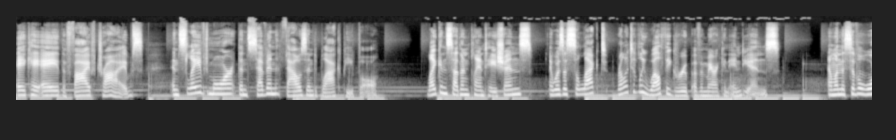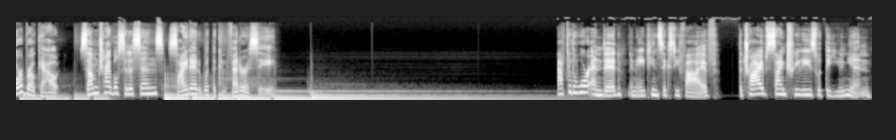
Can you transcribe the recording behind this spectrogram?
aka the five tribes, enslaved more than 7,000 Black people. Like in southern plantations, it was a select, relatively wealthy group of American Indians. And when the Civil War broke out, some tribal citizens sided with the Confederacy. After the war ended in 1865, the tribes signed treaties with the Union.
